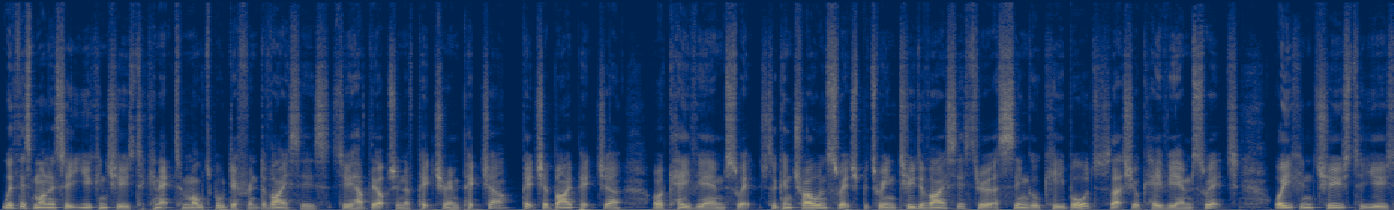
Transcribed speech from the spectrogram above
With this monitor you can choose to connect to multiple different devices so you have the option of picture in picture, picture by picture or a KVM switch. To control and switch between two devices through a single keyboard, so that's your KVM switch, or you can choose to use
